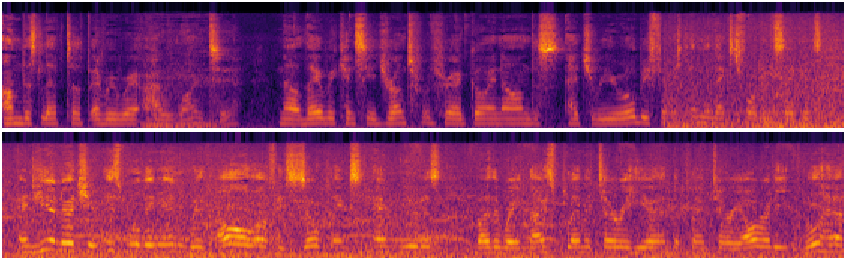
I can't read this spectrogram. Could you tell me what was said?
on this laptop everywhere I want to. Now there we can see drone transfer going on, this hatchery will be finished in the next 14 seconds. And here Nerchio is moving in with all of his Zerglings and Mutas. By the way, nice planetary here, and the planetary already will have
